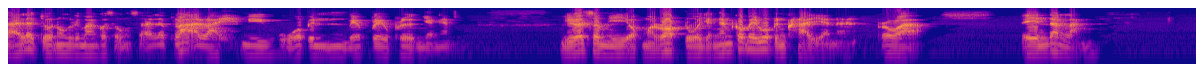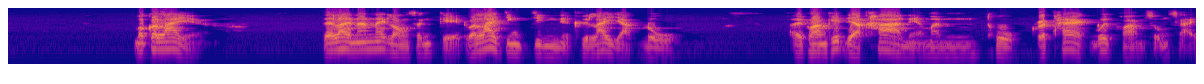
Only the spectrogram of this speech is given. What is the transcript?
สัยแล้วโจรองค์กริมานก็สงสัยแล้วพระอะไร มีหัวเป็นเบลเปลวเพลิงอย่างนั้น มีรัศมีออกมารอบตัวอย่างนั้นก็ไม่รู้เป็นใครอะนะเพราะว่าเอ็นด้านหลัง มันก็ไล่อะแต่ไล่นั้นให้ลองสังเกตว่าไล่จริง ๆ เนี่ยคือไล่อยากดูไอ้ความคิดอยากฆ่าเนี่ย มันถูกกระแทกด้วยความสงสัย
